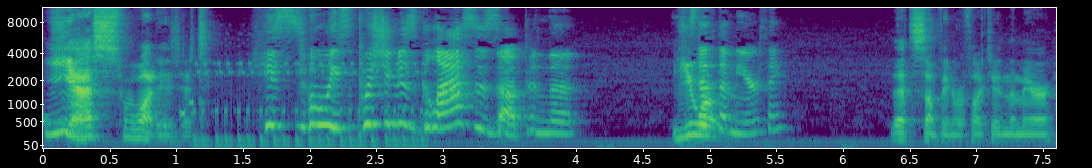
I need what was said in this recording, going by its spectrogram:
Yes, what is it? He's so he's pushing his glasses up in the. You Is were. that the mirror thing? That's something reflected in the mirror.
